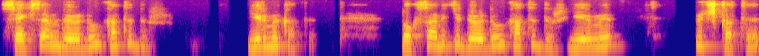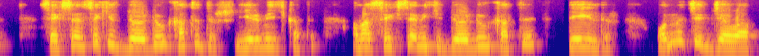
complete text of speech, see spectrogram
84'ün katıdır. 20 katı. 92 4'ün katıdır. 23 katı. 88 4'ün katıdır. 22 katı. Ama 82 4'ün katı değildir. Onun için cevap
